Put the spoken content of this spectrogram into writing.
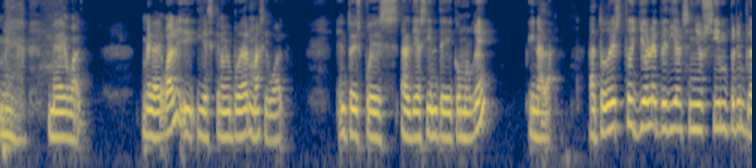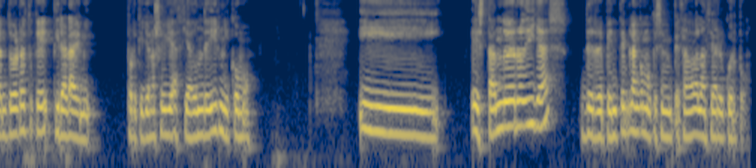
Me, da igual. Me da igual y, y, es que no me puede dar más igual. Entonces, pues al día siguiente comulgué y nada. A todo esto yo le pedí al Señor siempre, en plan todo el rato, que tirara de mí, porque yo no sabía hacia dónde ir ni cómo. Y estando de rodillas, de repente, en plan, como que se me empezaba a balancear el cuerpo.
